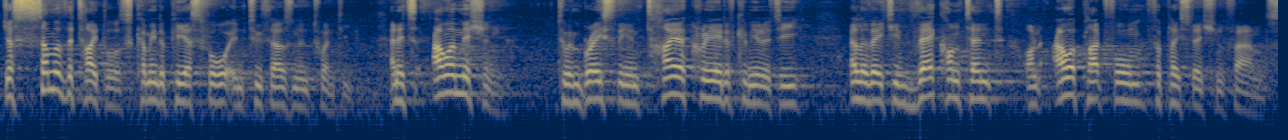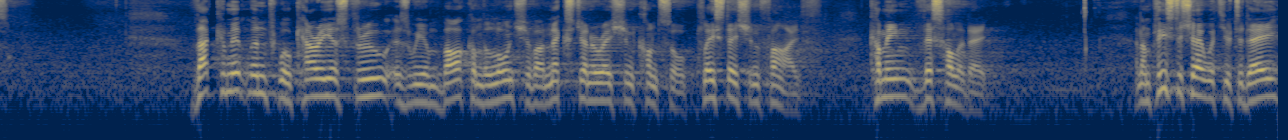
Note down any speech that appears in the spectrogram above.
just some of the titles coming to PS4 in 2020. And it's our mission to embrace the entire creative community, elevating their content on our platform for PlayStation fans. That commitment will carry us through as we embark on the launch of our next generation console, PlayStation 5, coming this holiday. And I'm pleased to share with you today,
